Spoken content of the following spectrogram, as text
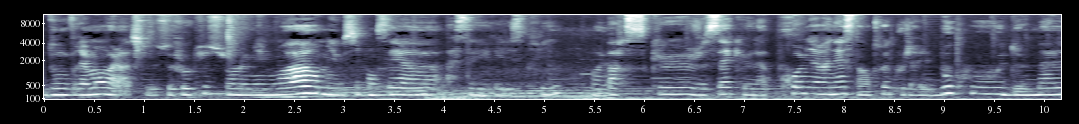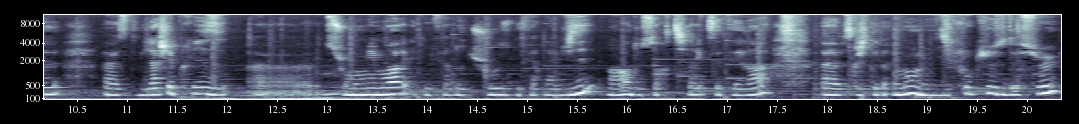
Donc vraiment voilà, se, focus sur le mémoire, mais aussi penser à, à s'aérer l'esprit. Parce que je sais que la première année c'était un truc où j'avais beaucoup de mal, euh, c'était de lâcher prise euh, sur mon mémoire et de faire d'autres choses, de faire ma vie, hein, de sortir, etc. Euh, parce que j'étais vraiment mis focus dessus.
